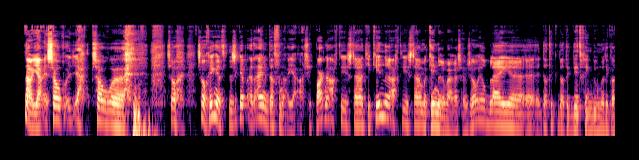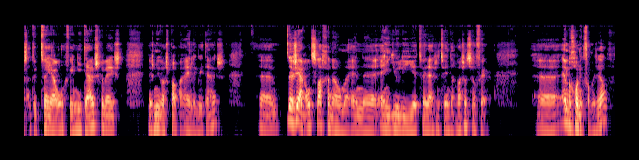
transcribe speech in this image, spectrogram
Nou ja, zo, ja, zo, uh, zo, zo ging het. Dus ik heb uiteindelijk gedacht van, nou ja, als je partner achter je staat, je kinderen achter je staan. Mijn kinderen waren sowieso heel blij uh, dat, ik, dat ik dit ging doen. Want ik was natuurlijk twee jaar ongeveer niet thuis geweest. Dus nu was papa eindelijk weer thuis. Dus ja, ontslag genomen. En 1 juli 2020 was het zover. en begon ik voor mezelf.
